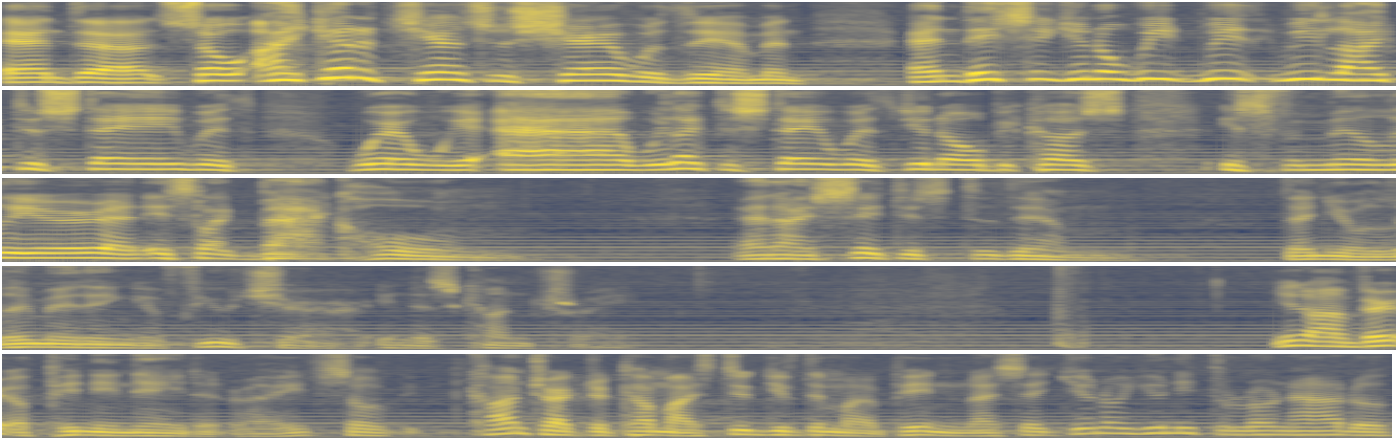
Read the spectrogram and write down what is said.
and uh, so I get a chance to share with them, and and they said you know, we, we we like to stay with where we're. We like to stay with, you know, because it's familiar and it's like back home. And I said this to them, then you're limiting your future in this country. You know, I'm very opinionated, right? So contractor come, I still give them my opinion. I said, you know, you need to learn how to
